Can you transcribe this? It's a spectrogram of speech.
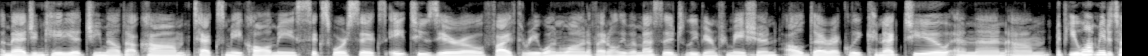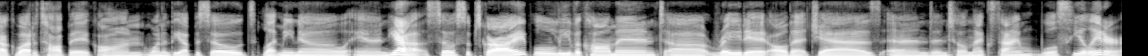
imaginekatie at gmail.com. Text me, call me, 646 820 5311. If I don't leave a message, leave your information. I'll directly connect to you. And then um, if you want me to talk about a topic on one of the episodes, let me know. And yeah, so subscribe, leave a comment, uh, rate it, all that jazz. And until next time, we'll see you later,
